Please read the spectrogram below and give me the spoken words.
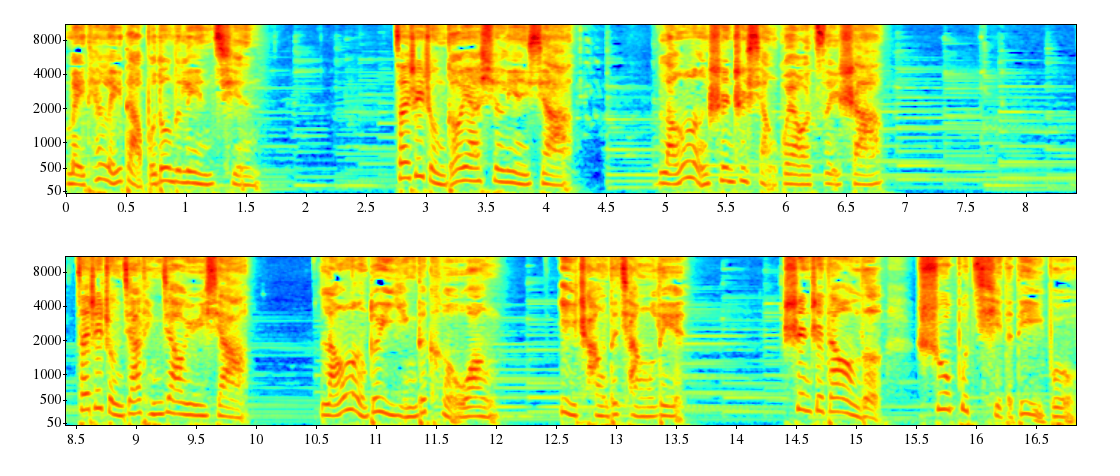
每天雷打不动的练琴，在这种高压训练下，朗朗甚至想过要自杀。在这种家庭教育下，朗朗对赢的渴望异常的强烈，甚至到了输不起的地步。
